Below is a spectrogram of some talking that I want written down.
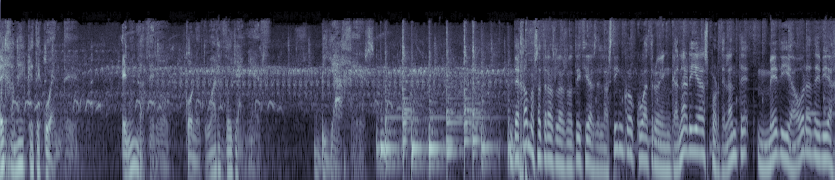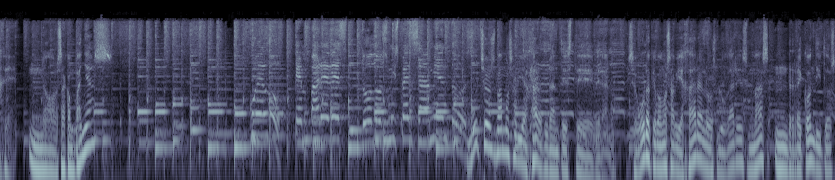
Déjame que te cuente. En un Cero, con Eduardo Yáñez. Viajes. Dejamos atrás las noticias de las 5, 4 en Canarias, por delante media hora de viaje. ¿Nos acompañas? Cuelgo en paredes todos mis pensamientos. Muchos vamos a viajar durante este verano. Seguro que vamos a viajar a los lugares más recónditos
